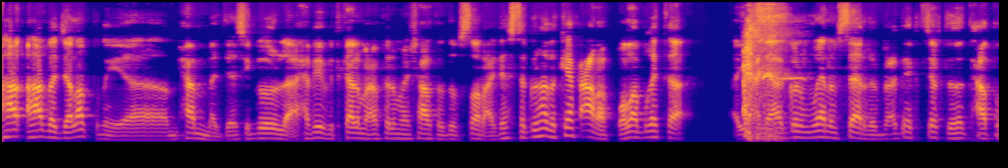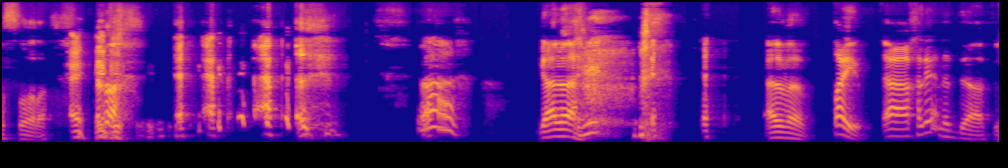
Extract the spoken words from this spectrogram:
هذا هذا- جلطني يا محمد جالس يقول حبيبي تكلم عن فيلم انشارتد بسرعة. جالس أقول هذا كيف عرف؟ والله بغيت يعني أقول وين مسرب؟ بعدين اكتشفت ان أنت حاط الصورة. آخ. قال المهم. طيب آه خلينا نبدأ في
